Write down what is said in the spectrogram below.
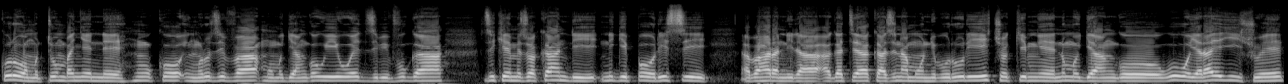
kuri uwo mutumba nyene nk'uko inkuru ziva mu muryango wiwe zibivuga zikemezwa kandi n'igipolisi abaharanira agati y'akazi na muntu bururi cyo kimwe n'umuryango w'uwo yaraye yishwe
